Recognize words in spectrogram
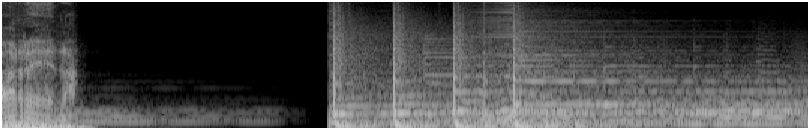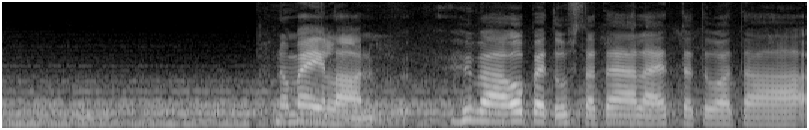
Areena. No meillä on hyvää opetusta täällä, että tuota,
